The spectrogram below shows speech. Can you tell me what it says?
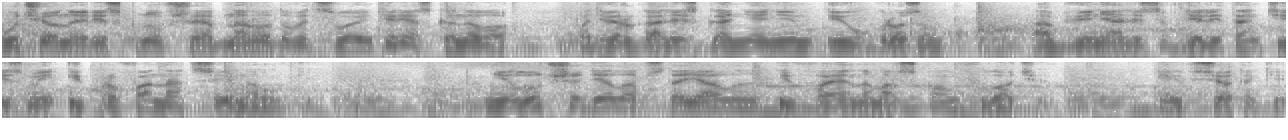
Ученые, рискнувшие обнародовать свой интерес к НЛО, подвергались гонениям и угрозам, обвинялись в дилетантизме и профанации науки. Не лучше дело обстояло и в военно-морском флоте. И все-таки,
